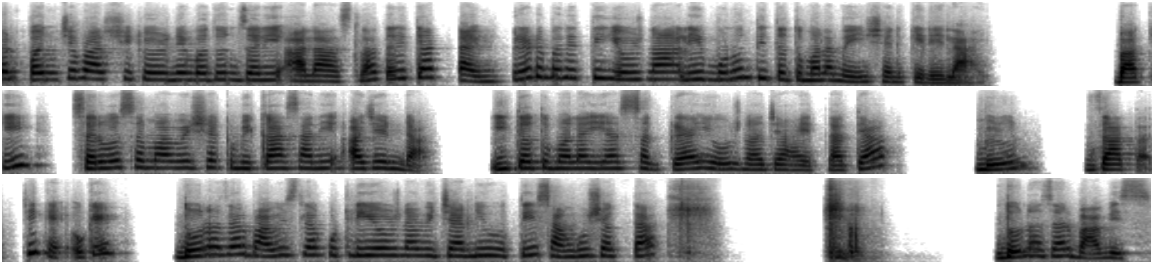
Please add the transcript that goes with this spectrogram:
पण पंचवार्षिक योजनेमधून जरी आला असला तरी त्या टाइम पिरियडमध्ये ती योजना आली म्हणून तिथं तुम्हाला मेन्शन केलेलं आहे. बाकी सर्वसमावेशक विकास आणि अजेंडा इथं तुम्हाला या सगळ्या योजना ज्या आहेत ना त्या मिळून जातात. ठीक आहे? ओके दोन हजार बावीस ला कुठली योजना विचारली होती? सांगू शकता? दोन हजार बावीस.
